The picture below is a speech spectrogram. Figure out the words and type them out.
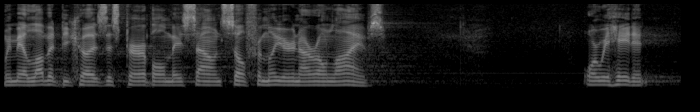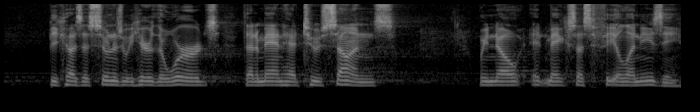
We may love it because this parable may sound so familiar in our own lives. Or we hate it because as soon as we hear the words that a man had two sons, we know it makes us feel uneasy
